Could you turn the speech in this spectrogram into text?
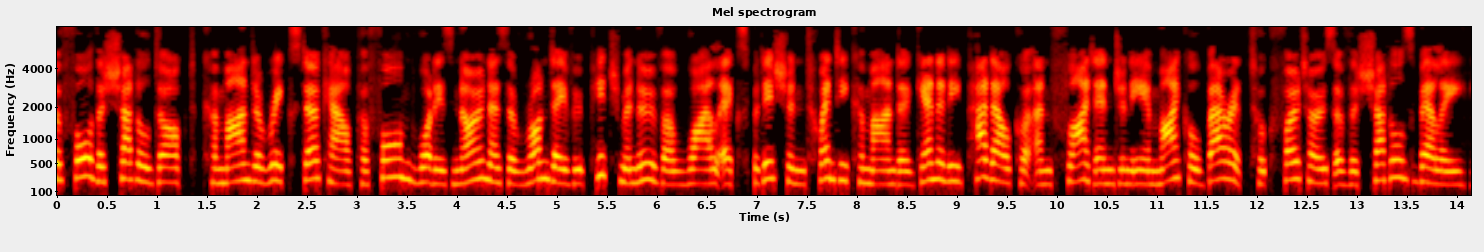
Before the shuttle docked, Commander Rick Sturckow performed what is known as a rendezvous pitch maneuver while Expedition 20 Commander Gennady Padalka and flight engineer Michael Barratt took photos of the shuttle's belly.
